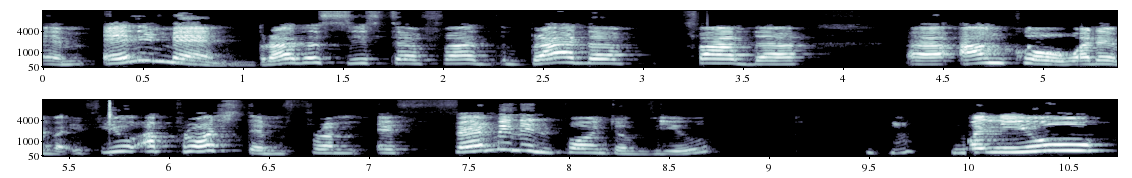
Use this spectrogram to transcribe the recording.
um, any man, brother, sister, father, brother, father, uh, uncle, whatever, if you approach them from a feminine point of view, mm-hmm. when you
